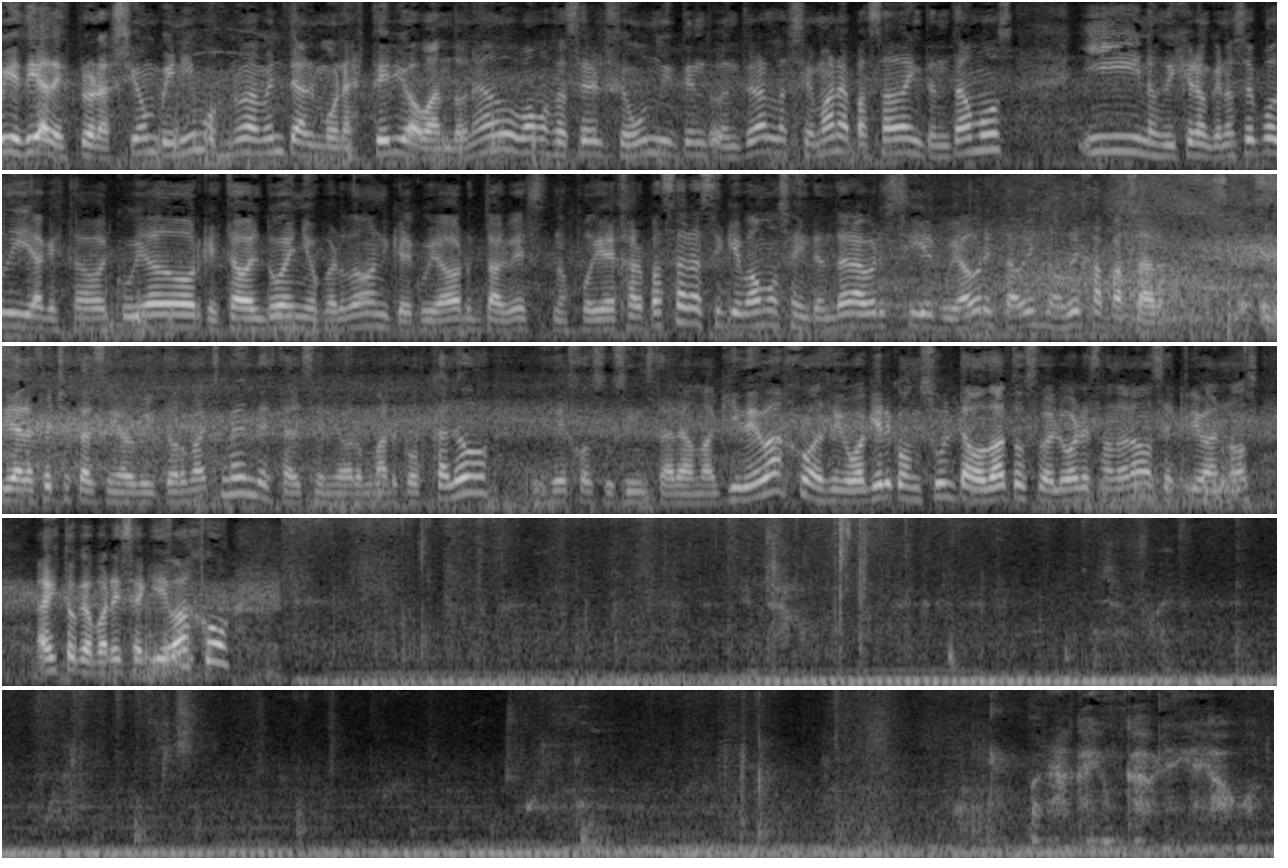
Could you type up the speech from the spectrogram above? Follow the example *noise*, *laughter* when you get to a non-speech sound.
Hoy es día de exploración, vinimos nuevamente al monasterio abandonado, vamos a hacer el segundo intento de entrar. La semana pasada intentamos y nos dijeron que no se podía, que estaba el cuidador, que estaba el dueño, perdón, y que el cuidador tal vez nos podía dejar pasar, así que vamos a intentar a ver si el cuidador esta vez nos deja pasar. El día de la fecha está el señor Víctor Max Méndez, está el señor Marcos Caló, les dejo sus Instagram aquí debajo, así que cualquier consulta o datos sobre lugares abandonados, escríbanos a esto que aparece aquí debajo. Para acá hay un cable y hay agua.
